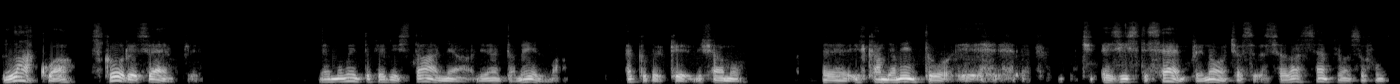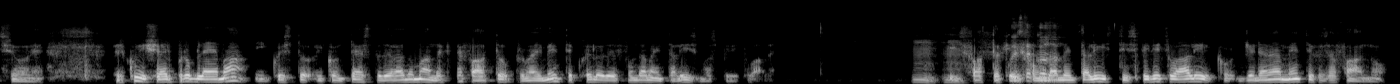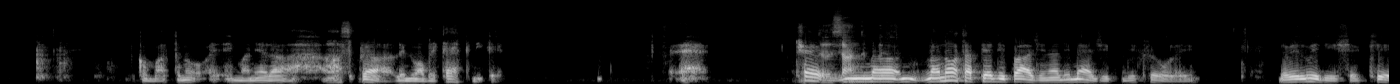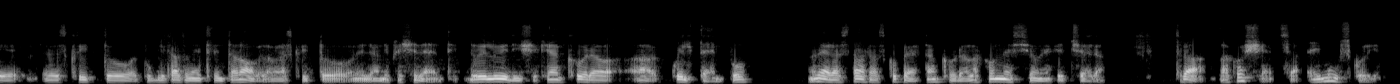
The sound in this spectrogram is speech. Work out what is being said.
L'acqua scorre sempre, nel momento che ristagna diventa melma. Ecco perché diciamo, eh, il cambiamento eh, esiste sempre, no? cioè, sarà sempre una sua funzione. Per cui c'è il problema, in questo il contesto della domanda che hai fatto, probabilmente è quello del fondamentalismo spirituale. Mm-hmm. Il fatto che Questa i fondamentalisti cosa... spirituali generalmente cosa fanno? Combattono in maniera aspra le nuove tecniche. Eh, c'è una, una, nota a piedi pagina di Magic di Crowley dove lui dice che è scritto, è pubblicato nel 39, l'aveva scritto negli anni precedenti, dove lui dice che ancora a quel tempo non era stata scoperta ancora la connessione che c'era tra la coscienza e i muscoli.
